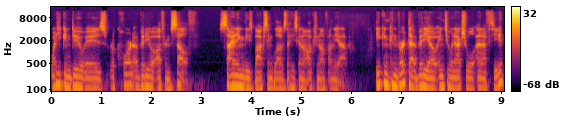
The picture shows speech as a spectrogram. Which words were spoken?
What he can do is record a video of himself signing these boxing gloves that he's going to auction off on the app. He can convert that video into an actual NFT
